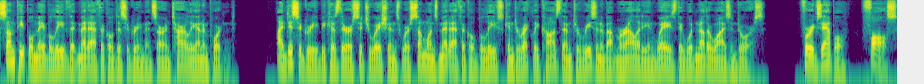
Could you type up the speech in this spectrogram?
some people may believe that metaethical disagreements are entirely unimportant. I disagree because there are situations where someone's metaethical beliefs can directly cause them to reason about morality in ways they wouldn't otherwise endorse. For example, false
